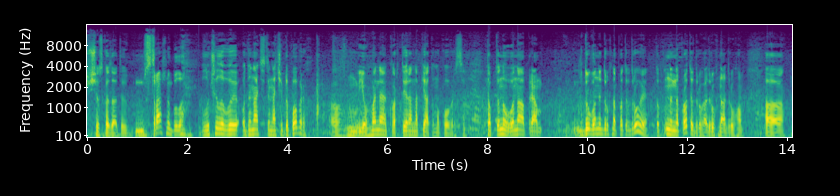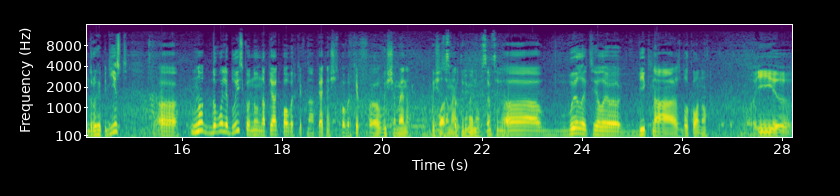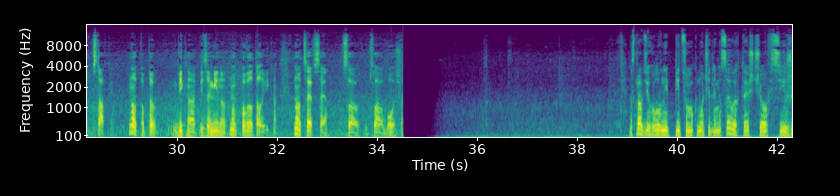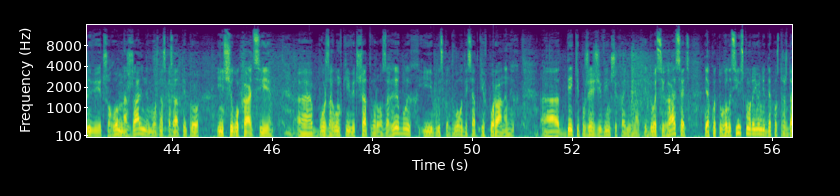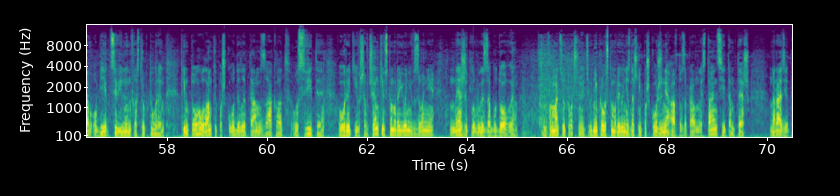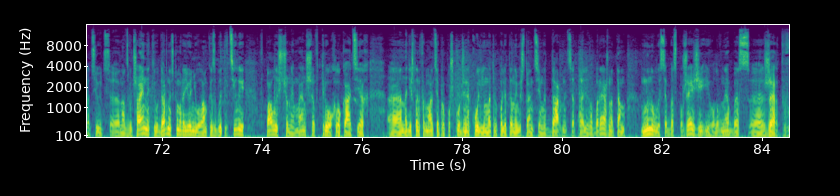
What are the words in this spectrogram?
Що сказати? Страшно було. Влучили в 11 начебто поверх. а В і в мене квартира на п'ятому поверсі. Тобто, ну вона прям вони друг напроти друга, тобто не напроти друга, а друг на другому. А, другий під'їзд. А, ну, доволі близько, ну, на 5 поверхів, на 5 на 6 поверхів а, вище мене. Вище У вас за в мене. квартирі майно все в цілі? А, вилетіли вікна з балкону і е, вставки. Ну, тобто вікна під заміну, ну, повилетали вікна. Ну, це все. Слава, слава Богу, що. Насправді головний підсумок ночі для місцевих те, що всі живі, чого на жаль не можна сказати про інші локації. Е, Бо ж загалом в Києві четверо загиблих і близько двох десятків поранених. Е, Деякі пожежі в інших районах і досі гасять, як от у Голосіївському районі, де постраждав об'єкт цивільної інфраструктури. Крім того, уламки пошкодили там заклад освіти. Горить і в Шевченківському районі в зоні нежитлової забудови. Інформацію уточнюють. У Дніпровському районі значні пошкодження автозаправної станції. Там теж наразі працюють е, надзвичайники. У Дарницькому районі уламки збитих цілей впали щонайменше в трьох локаціях. Е, Надійшла інформація про пошкодження колії метрополітену між станціями Дарниця та Лівобережна. Там минулося без пожежі і головне без е, жертв.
